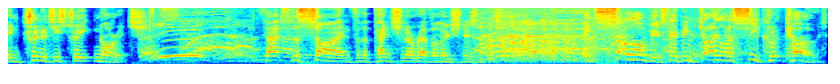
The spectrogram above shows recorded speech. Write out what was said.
in Trinity Street, Norwich. That's the sign for the pensioner revolution, isn't it? It's so obvious. They've been going on a secret code.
